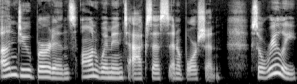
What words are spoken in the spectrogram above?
undue burdens on women to access an abortion. So, really,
